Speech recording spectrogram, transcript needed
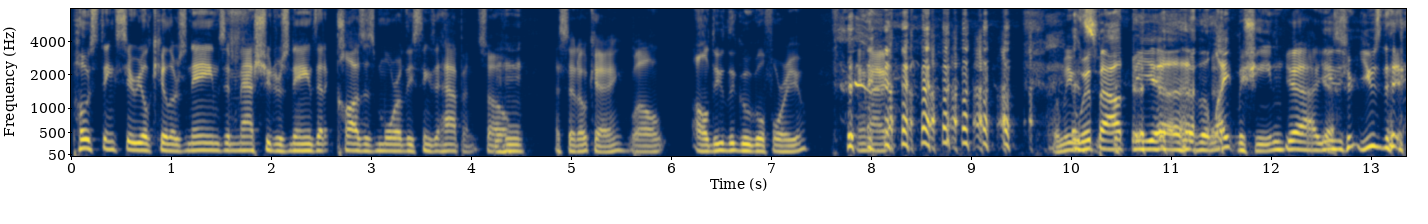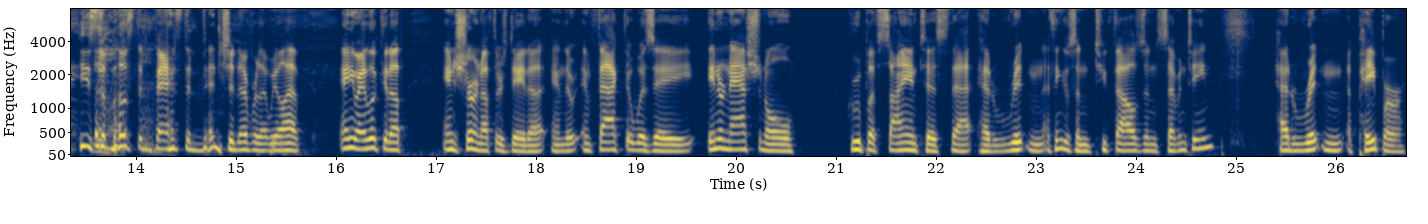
posting serial killers' names and mass shooters' names that it causes more of these things to happen?" So Mm-hmm. I said, "Okay, well." I'll do the Google for you, and I Let me whip out the uh, the light machine. yeah, Use, use the use the most advanced invention ever that we all have. Anyway, I looked it up, and sure enough, there's data. And there, in fact, there was a international group of scientists that had written. I think it was in 2017. had written a paper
